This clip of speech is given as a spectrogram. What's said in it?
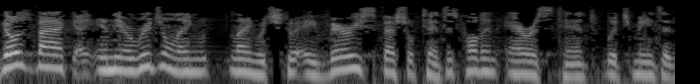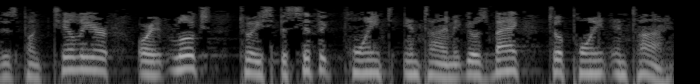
goes back in the original language to a very special tense. It's called an aorist tense, which means it is punctiliar or it looks to a specific point in time. It goes back to a point in time.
